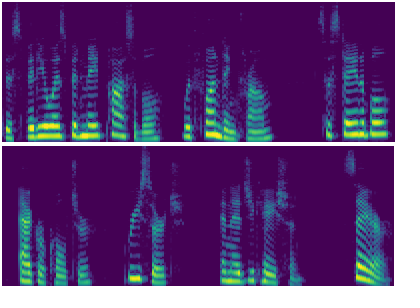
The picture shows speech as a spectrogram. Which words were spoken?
This video has been made possible with funding from Sustainable Agriculture Research and Education, SARE,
